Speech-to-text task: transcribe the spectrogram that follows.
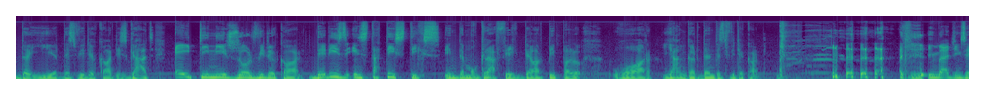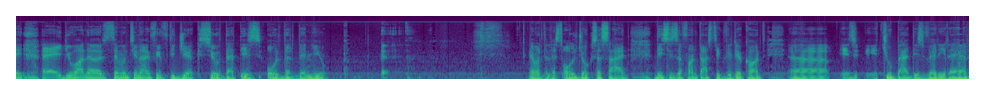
the year this video card is got, 18 years old video card. There is in statistics in demographic there are people who are younger than this video card. Imagine say, hey, do you want a 7950 GX2 that is older than you? Nevertheless. All jokes aside this is a fantastic video card. Uh, it's, it, too bad it's very rare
